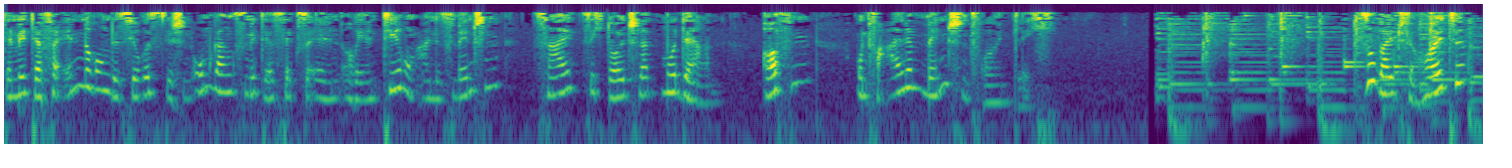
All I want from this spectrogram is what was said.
Denn mit der Veränderung des juristischen Umgangs mit der sexuellen Orientierung eines Menschen zeigt sich Deutschland modern, offen und vor allem menschenfreundlich. Soweit für heute.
